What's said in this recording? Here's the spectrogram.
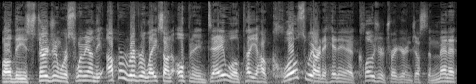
Well, the sturgeon were swimming on the upper river lakes on opening day. We'll tell you how close we are to hitting a closure trigger in just a minute.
